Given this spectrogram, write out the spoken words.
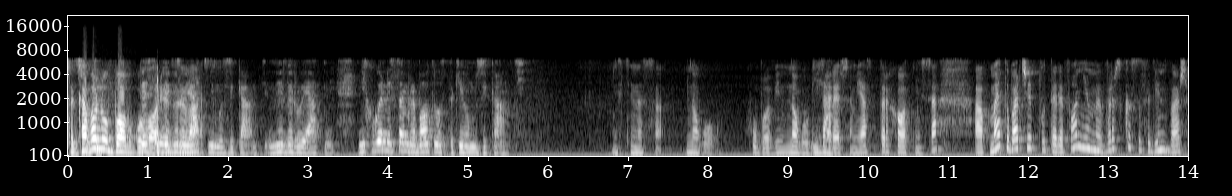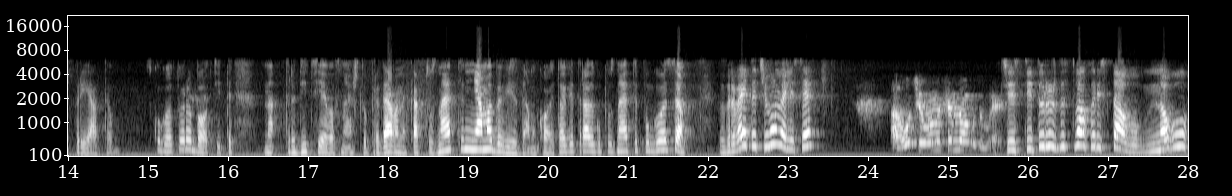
Такава любов Те са невероятни музиканти. Невероятни. Никога не съм работила с такива музиканти. Наистина са много хубави, много ги Да. харесвам. Аз страхотни са. А в момента обаче по телефон имаме връзка с един ваш приятел, с когото работите. На традиция е в нашето предаване, както знаете, няма да ви издам кой е. Той вие трябва да го познаете по гласа. Здравейте, чуваме ли се? Ало, чуваме се много добре. Честито Рождество Христово! Много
